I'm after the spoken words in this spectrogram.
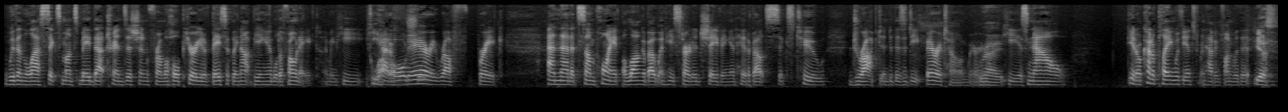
within the last 6 months made that transition from a whole period of basically not being able to phonate. I mean he he wow, had a oh, very rough break. And then at some point along about when he started shaving and hit about six two, dropped into this deep baritone where right. he is now you know kind of playing with the instrument having fun with it. Yes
